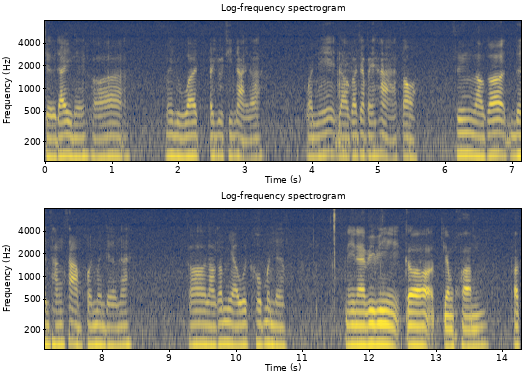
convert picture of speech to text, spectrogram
เจอได้อีกเลยเพราะว่าไม่รู้ว่าไปอยู่ที่ไหนแล้ว วันนี้เราก็จะไปหาต่อ ซึ่งเราก็เดินทางสามคนเหมือนเดิมนะ ก็เราก็มีอาวุธครบเหมือนเดิม นี่นะพี่ๆก็เตรียมความปลอด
